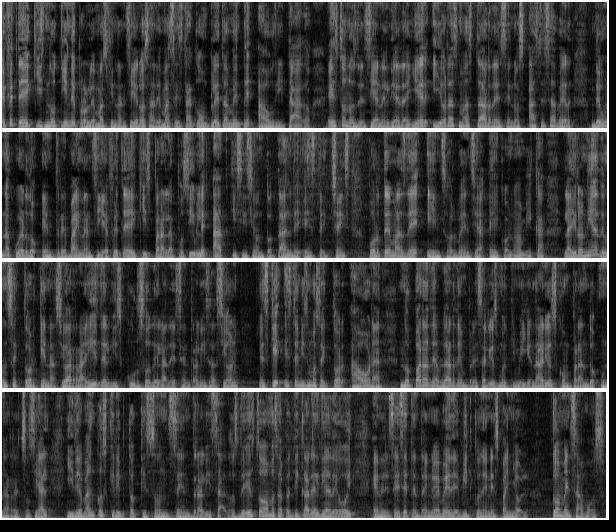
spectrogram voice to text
FTX no tiene problemas financieros, además está completamente auditado. Esto nos decían el día de ayer y horas más tarde se nos hace saber de un acuerdo entre Binance y FTX para la posible adquisición total de este exchange por temas de insolvencia económica. La ironía de un sector que nació a raíz del discurso de la descentralización es que este mismo sector ahora no para de hablar de empresarios multimillonarios comprando una red social y de bancos cripto que son centralizados. De esto vamos a platicar el día de hoy en el 679 de Bitcoin en español. Comenzamos.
